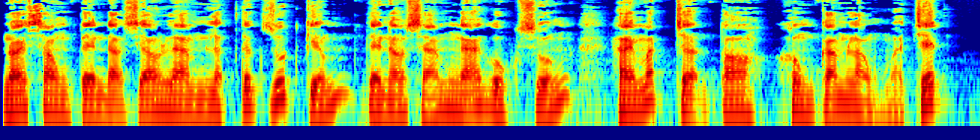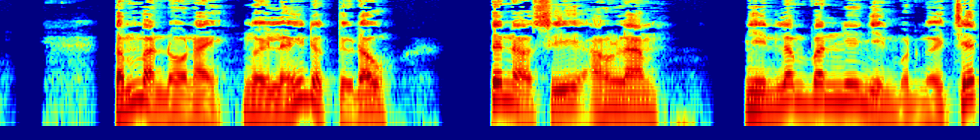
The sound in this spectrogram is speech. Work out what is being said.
nói xong, tên đạo sĩ áo lam lập tức rút kiếm, tên áo xám ngã gục xuống, hai mắt trợn to, không cam lòng mà chết. Tấm bản đồ này, người lấy được từ đâu? Tên đạo sĩ áo lam, nhìn lâm vân như nhìn một người chết,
